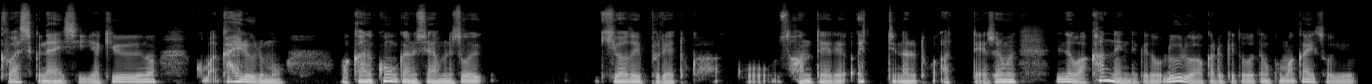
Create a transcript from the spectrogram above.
詳しくないし、野球の細かいルールもわかんない。今回の試合もね、すごい際どいプレーとか、こう、判定で、えってなるとこあって、それも全然わかんないんだけど、ルールはわかるけど、でも細かいそういう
